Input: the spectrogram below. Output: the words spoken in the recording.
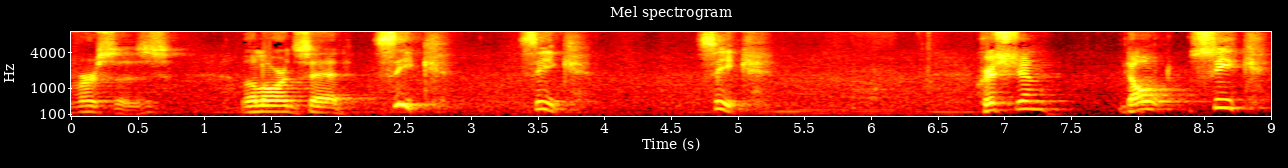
verses, the Lord said, Seek, seek, seek. Christian, don't seek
